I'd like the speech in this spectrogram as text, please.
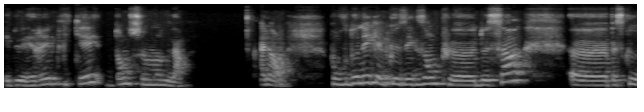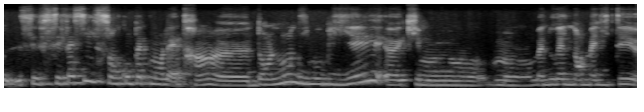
et de les répliquer dans ce monde-là. Alors, pour vous donner quelques exemples de ça, euh, parce que c'est facile sans complètement l'être, hein, euh, dans le monde immobilier, qui est ma nouvelle normalité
